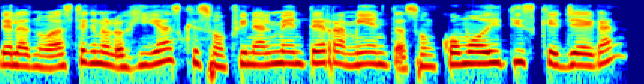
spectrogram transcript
de las nuevas tecnologías que son finalmente herramientas, son commodities que llegan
